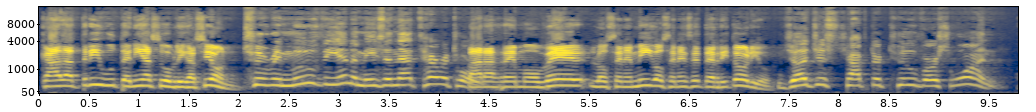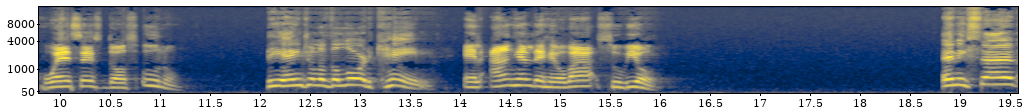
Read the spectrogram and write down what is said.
cada tribu tenía su obligación to remove the enemies in that territory. para remover los enemigos en ese territorio. Judges chapter 2 verse 1. Jueces 2.1. The angel of the Lord came El ángel de Jehová subió And he said,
